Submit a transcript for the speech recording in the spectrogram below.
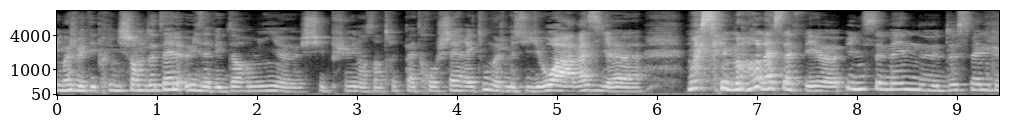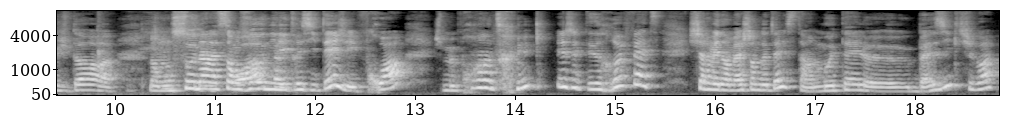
Et moi, je m'étais pris une chambre d'hôtel. Eux, ils avaient dormi, euh, je sais plus, dans un truc pas trop cher et tout. Moi, je me suis dit, waouh, vas-y, euh, moi, c'est mort. Là, ça fait euh, une semaine, euh, deux semaines que je dors dans mon sauna sans eau ni électricité. J'ai froid. Je me prends un truc et j'étais refaite. Je suis arrivée dans ma chambre d'hôtel. C'était un motel basique, tu vois.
